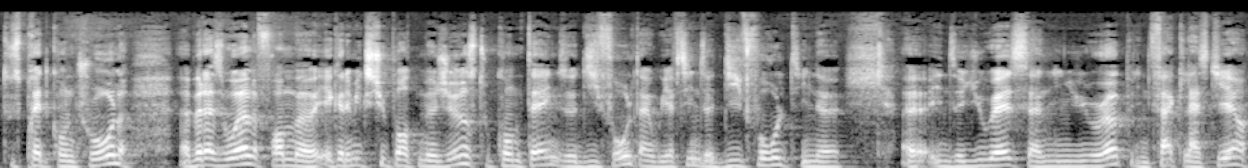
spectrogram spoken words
to spread control, uh, but as well from uh, economic support measures to contain the default. And we have seen the default in, in the US and in Europe, in fact, last year,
